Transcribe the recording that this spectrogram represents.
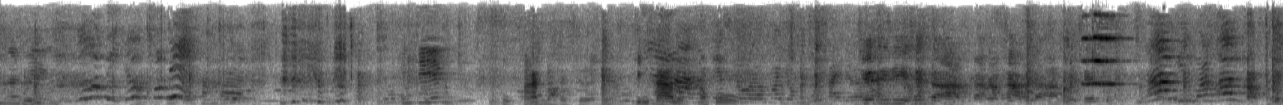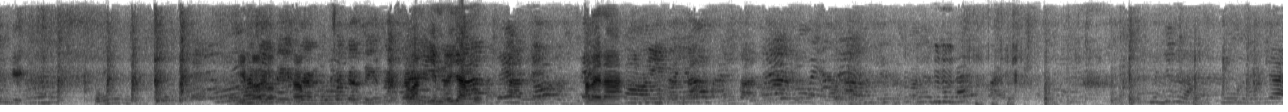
เหมือนจริงจริงผูกพันตั้งแต่เกิดเนี่ยกินข้าวลูกน้องภูเช็ดดีๆเช็ดสะอาดหาผ้าสะอาดมาเช็ดครับคนเก่งถุงถุง อิ่มแล้วเหรอครับถุงพลาสติกนะตะวันอิ่มหรือยังลูก อะไรนะพี่ก็เยอะสงสารเด็กมันจะหลังกูเลยจ้ะ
